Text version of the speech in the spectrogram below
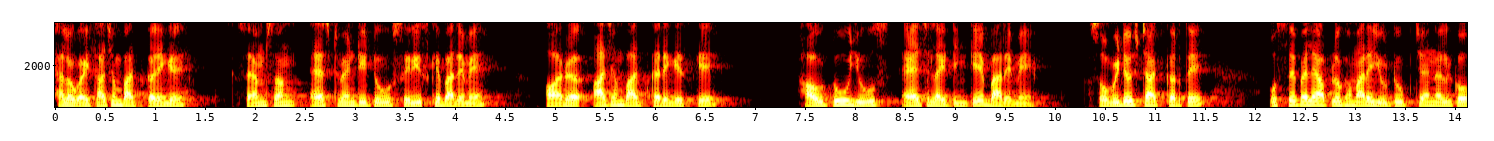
हेलो गाइस आज हम बात करेंगे Samsung S twenty two series के बारे में और आज हम बात करेंगे इसके how to use edge lighting के बारे में। सो so, वीडियो स्टार्ट करते। उससे पहले आप लोग हमारे यूट्यूब चैनल को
